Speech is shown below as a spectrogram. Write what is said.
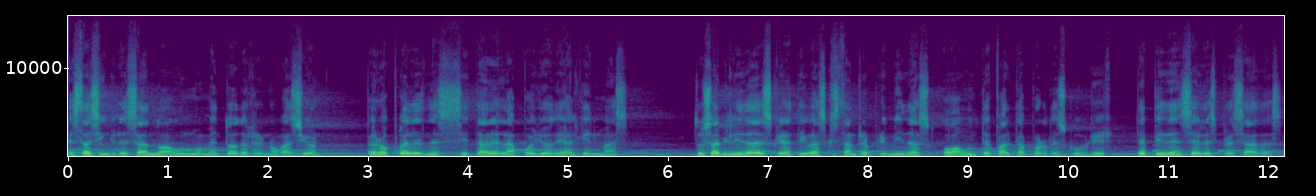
Estás ingresando a un momento de renovación, pero puedes necesitar el apoyo de alguien más. Tus habilidades creativas que están reprimidas o aún te falta por descubrir, te piden ser expresadas.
